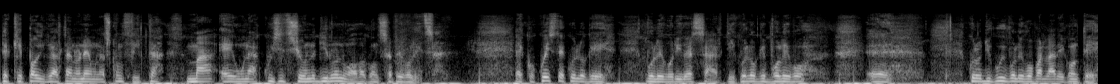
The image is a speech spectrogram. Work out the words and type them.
Perché poi in realtà non è una sconfitta ma è un'acquisizione di una nuova consapevolezza. Ecco, questo è quello che volevo riversarti, quello, volevo, eh, quello di cui volevo parlare con te,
